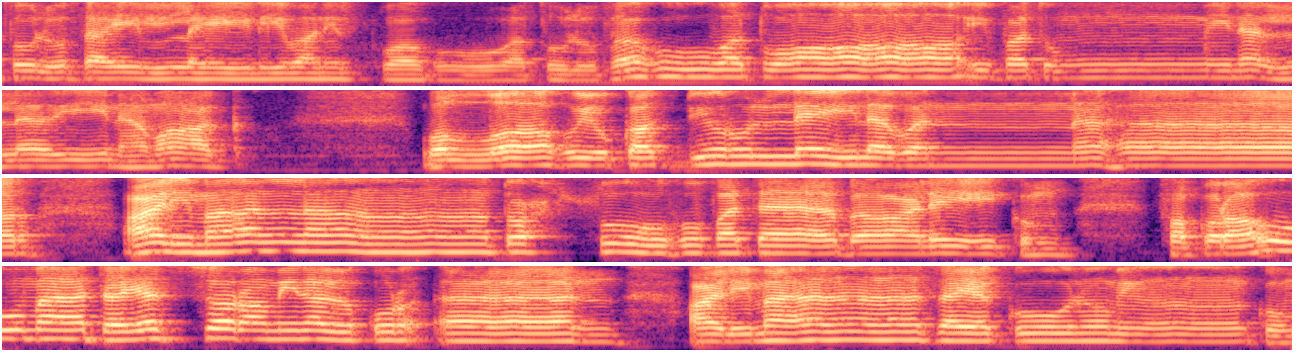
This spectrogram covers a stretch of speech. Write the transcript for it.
ثلثي الليل ونصفه وثلثه وطائفة من الذين معك والله يقدر الليل والنهار علم أن لن تحصوه فتاب عليكم فاقرؤوا ما تيسر من القرآن علم أن سيكون منكم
